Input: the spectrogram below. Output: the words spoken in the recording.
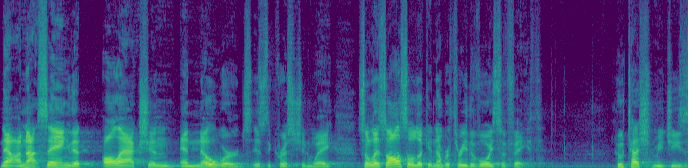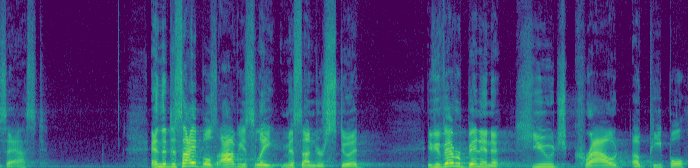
Now, I'm not saying that all action and no words is the Christian way. So let's also look at number three, the voice of faith. Who touched me? Jesus asked. And the disciples obviously misunderstood. If you've ever been in a huge crowd of people,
